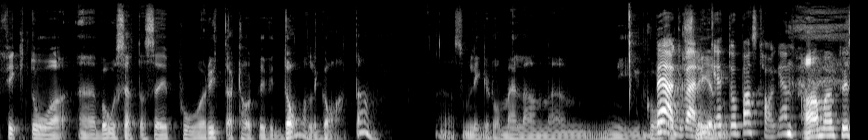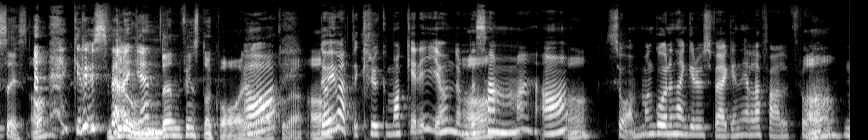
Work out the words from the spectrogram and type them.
fick då eh, bosätta sig på Ryttartorpet vid Dalgatan. Eh, Som ligger då mellan eh, Nygård och Vägverket och Basthagen. Ja, men precis. Ja. Grusvägen. Grunden finns nog kvar Ja, idag tror jag. Ja. Det har ju varit ett krukmakeri, jag undrar om det är Ja. samma. Ja. Ja. Så, man går den här grusvägen i alla fall från Ja, ja,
